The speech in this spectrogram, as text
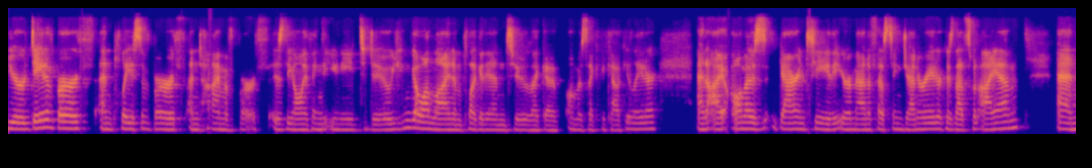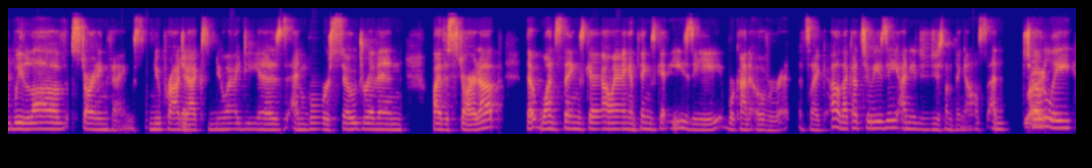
your date of birth and place of birth and time of birth is the only thing that you need to do. You can go online and plug it into like a almost like a calculator. And I almost guarantee that you're a manifesting generator because that's what I am. And we love starting things, new projects, new ideas. And we're so driven by the startup that once things get going and things get easy, we're kind of over it. It's like, oh, that got too easy. I need to do something else. And right. totally,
